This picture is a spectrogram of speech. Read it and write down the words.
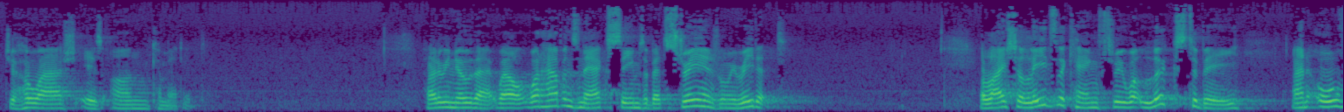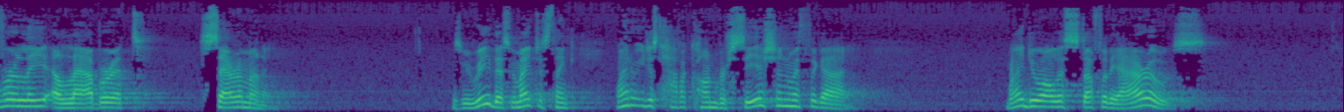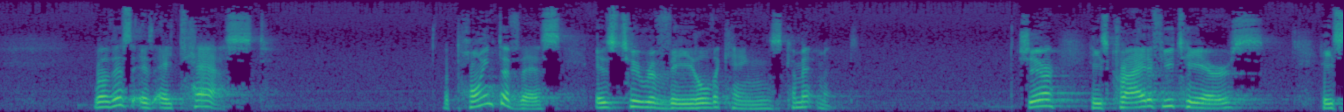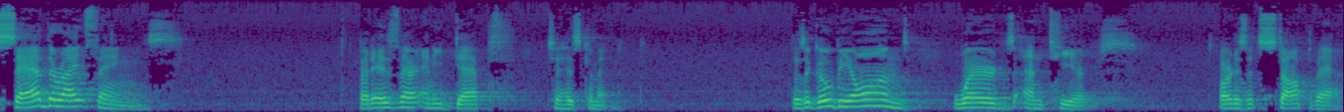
Jehoash is uncommitted. How do we know that? Well, what happens next seems a bit strange when we read it. Elisha leads the king through what looks to be an overly elaborate ceremony. As we read this, we might just think, why don't you just have a conversation with the guy? Why do all this stuff with the arrows? Well, this is a test. The point of this is to reveal the king's commitment. Sure, he's cried a few tears, he's said the right things, but is there any depth to his commitment? Does it go beyond words and tears? Or does it stop there?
